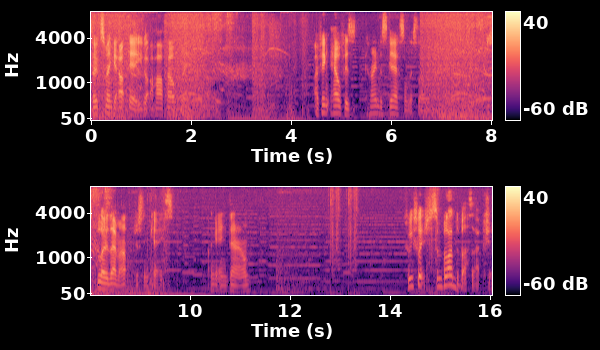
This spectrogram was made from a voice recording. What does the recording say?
Don't smack it up here, you got a half health, mate. I think health is kinda scarce on this level. Just blow them up, just in case. I'm getting down. Should we switch to some blunderbuss action?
